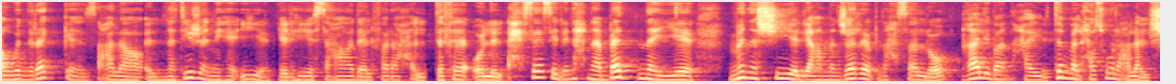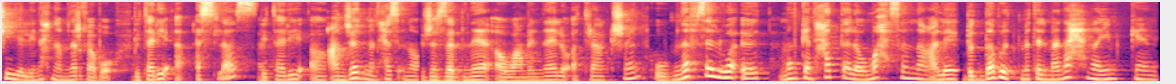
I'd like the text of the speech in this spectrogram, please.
أو نركز على النتيجة النهائية يلي هي السعادة الفرح التفاؤل الإحساس اللي نحن بدنا إياه من الشيء اللي عم نجرب نحصل له غالبا حيتم الحصول على الشيء اللي نحن بنرغبه بطريقة أسلس بطريقة عن جد بنحس إنه جذبناه أو عملنا له اتراكشن وبنفس الوقت ممكن حتى لو ما حصلنا عليه بالضبط مثل ما نحن يمكن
